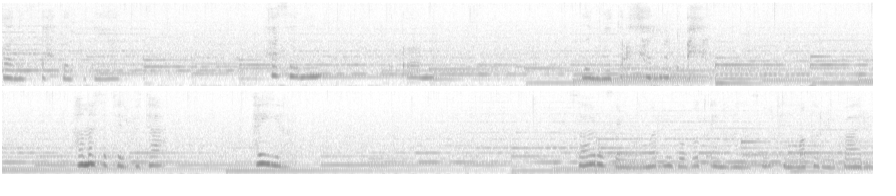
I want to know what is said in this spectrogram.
قالت إحدى الفتيات. حسنا لم يتحرك أحد. همست الفتاة. هيا. ساروا في الممر ببطء على صوت المطر البارد.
